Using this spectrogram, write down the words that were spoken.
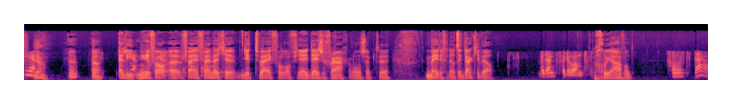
Ja. ja. ja. Nou, Ellie, in ieder geval uh, fijn, fijn dat je je twijfel of jij deze vraag aan ons hebt uh, medegedeeld. Ik dank je wel. Bedankt voor de antwoord. Goedenavond. Goed, dag.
